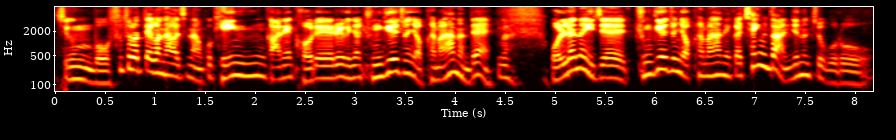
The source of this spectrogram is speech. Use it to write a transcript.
지금 뭐 수수료 떼거나 하진 않고 개인 간의 거래를 그냥 중개해주는 역할만 하는데 네. 원래는 이제 중개해주는 역할만 하니까 책임도 안 지는 쪽으로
